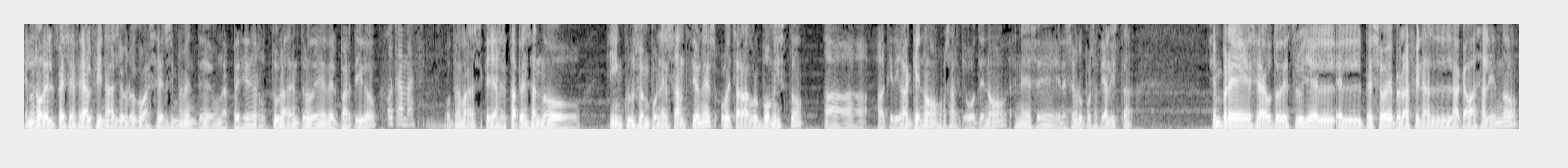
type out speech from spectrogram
el no del PSC al final yo creo que va a ser simplemente una especie de ruptura dentro de- del partido, Otra más. otra más, que ya se está pensando incluso en poner sanciones o echar al grupo mixto a, a que diga que no, o sea, al que vote no en ese, en ese grupo socialista. Siempre se autodestruye el, el PSOE, pero al final acaba saliendo.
